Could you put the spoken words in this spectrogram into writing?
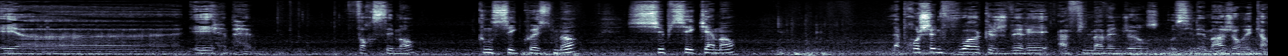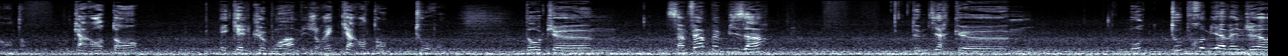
Et, euh, et ben, forcément, conséquemment, subséquemment, la prochaine fois que je verrai un film Avengers au cinéma, j'aurai 40 ans. 40 ans et quelques mois, mais j'aurai 40 ans tout rond. Donc euh, ça me fait un peu bizarre de me dire que mon tout premier Avengers,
